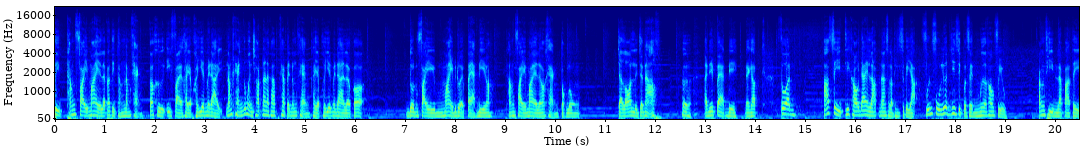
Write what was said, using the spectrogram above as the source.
ติดทั้งไฟไหม้แล้วก็ติดทั้งน้ำแข็ง ก็คืออีกฝ่ายขยับขยื้อนไม่ได้ น้ำแข็งก็เหมือนช็อตนั่นแหละครับแค่เป็นน้ำแข็งขยับขยื้อนไม่ได้ แล้วก็โดนไฟไหม้ไปด้วยแปลกดีเนาะทั้งไฟไหม้แล้วก็แข็งตกลง จะร้อนหรือจะหนาวอันนี้แปลกดีนะครับ ส่วนพาสซีฟที่เขาได้รับนะสำหรับพิสกยะฟื้นฟูเลือด 20%เมื่อเข้าฟิลทั้งทีมและปาร์ตี้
